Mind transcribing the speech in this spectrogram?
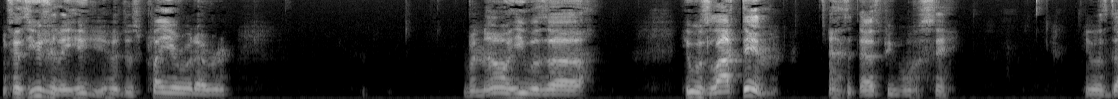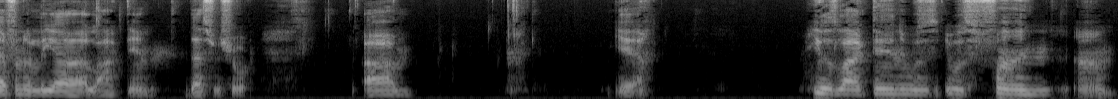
Because usually he he'll just play or whatever. But no, he was uh he was locked in, as, as people will say. He was definitely uh locked in. That's for sure. Um, yeah, he was locked in. It was it was fun. Um,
